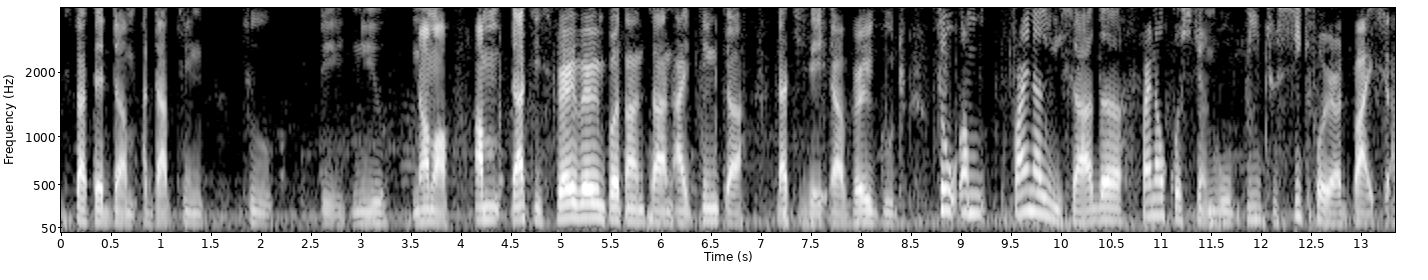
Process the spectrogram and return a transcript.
started um, adapting to the new normal. Um, that is very very important, and I think uh, that is a, a very good. So um, finally, sir, the final question will be to seek for your advice, sir.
